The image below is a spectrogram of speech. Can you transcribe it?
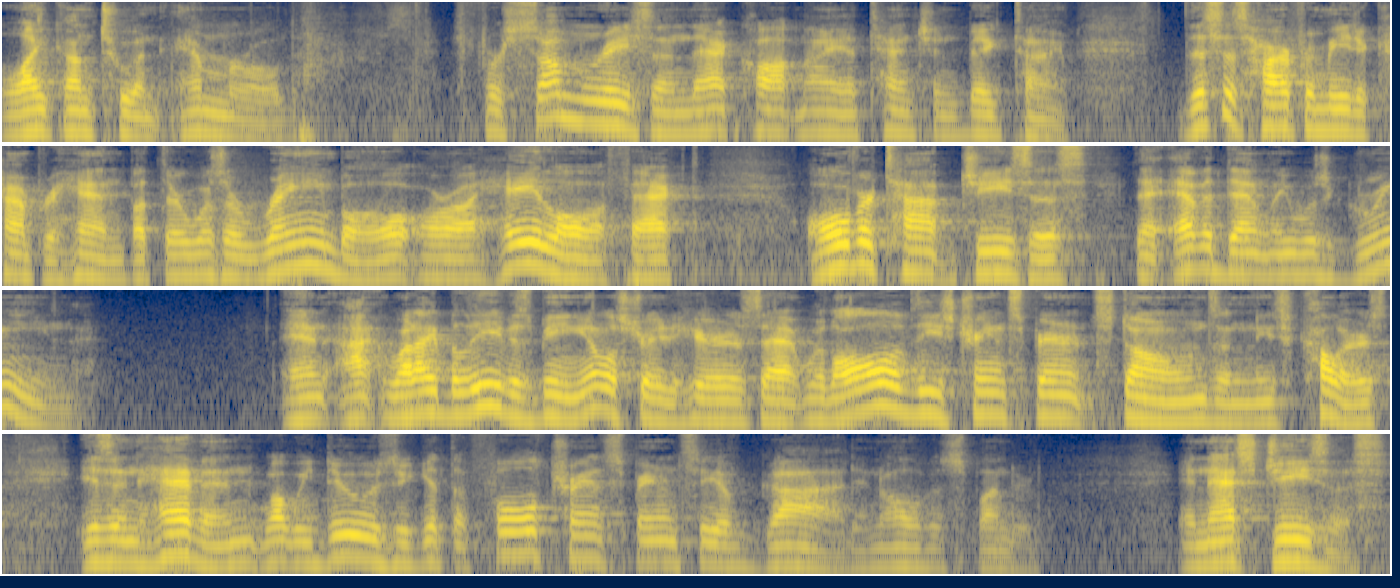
like unto an emerald. For some reason, that caught my attention big time. This is hard for me to comprehend, but there was a rainbow or a halo effect over top Jesus that evidently was green. And I, what I believe is being illustrated here is that with all of these transparent stones and these colors, is in heaven, what we do is we get the full transparency of God in all of his splendor. And that's Jesus.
